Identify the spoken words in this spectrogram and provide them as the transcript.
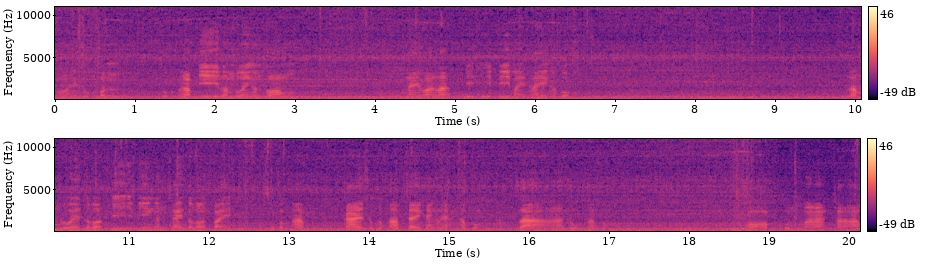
ขอให้ทุกคนสุขภาพดีร่ำรวยเงินทอง ในวาระดีทีปีใหม่ไทยครับผมร่ำรวยตลอดปีมีเงินใช้ตลอดไปสุขภาพกายสุขภาพใจแข็งแรงครับผมสาธุครับผมขอบคุณมากครับ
